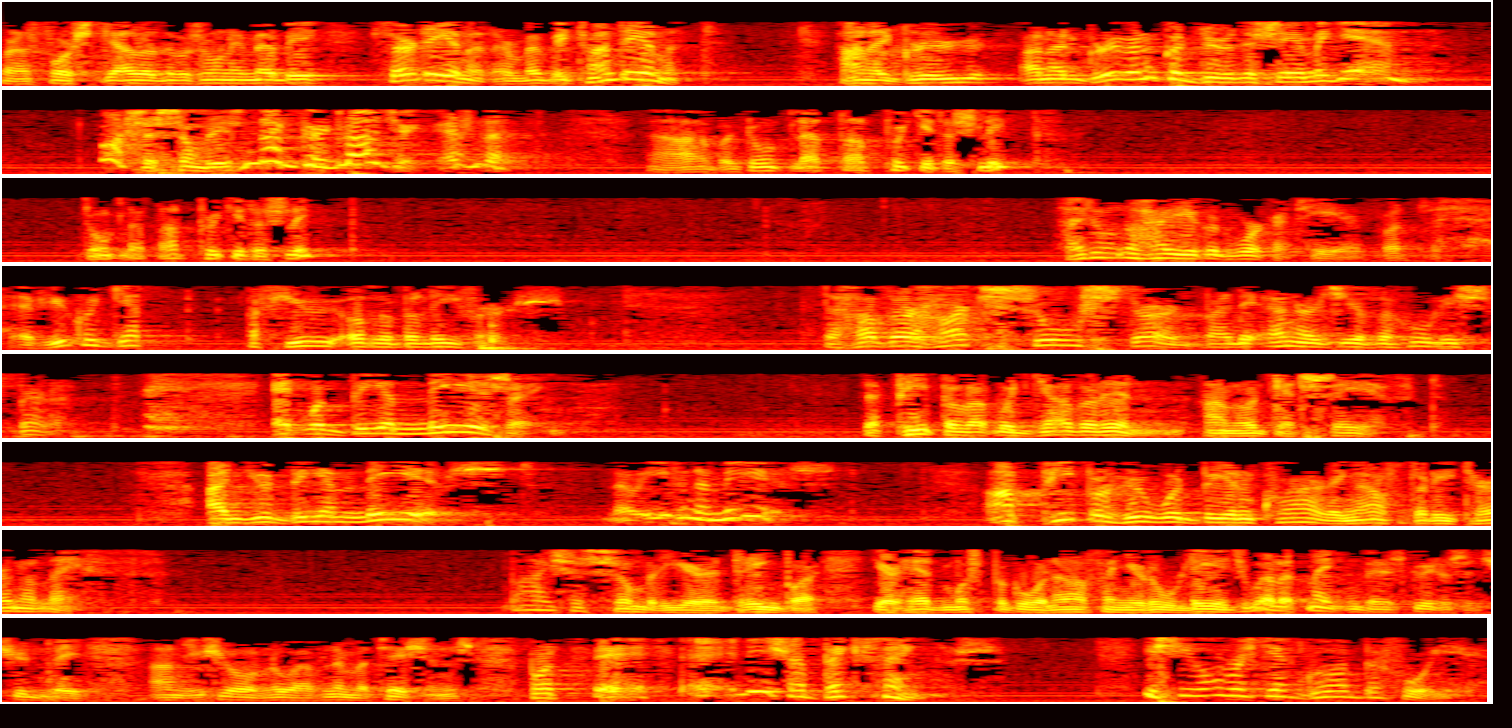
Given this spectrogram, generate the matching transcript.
When it first gathered, there was only maybe 30 in it, or maybe 20 in it. And it grew, and it grew, and it could do the same again. Oh, says somebody, isn't that good logic, isn't it? Uh, but don't let that put you to sleep. Don't let that put you to sleep. I don't know how you could work it here, but if you could get a few of the believers to have their hearts so stirred by the energy of the Holy Spirit. It would be amazing the people that would gather in and would get saved. And you'd be amazed, now even amazed, at people who would be inquiring after eternal life. Why, says somebody, you're a dreamer. Your head must be going off in your old age. Well, it mightn't be as good as it should be, and you sure know I have limitations. But uh, uh, these are big things. You see, always get God before you.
